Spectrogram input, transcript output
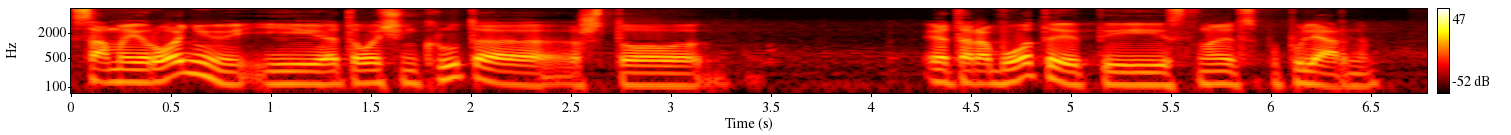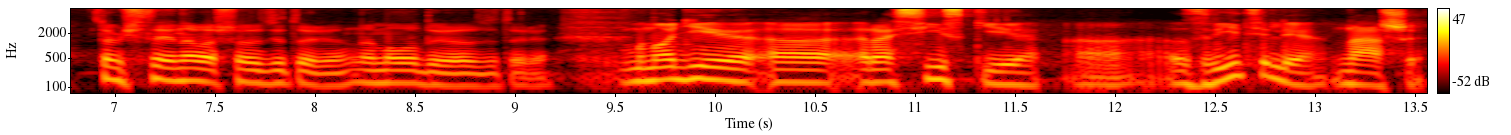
самоиронию, и это очень круто, что это работает и становится популярным. В том числе и на вашу аудиторию, на молодую аудиторию. Многие э, российские э, зрители наши,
